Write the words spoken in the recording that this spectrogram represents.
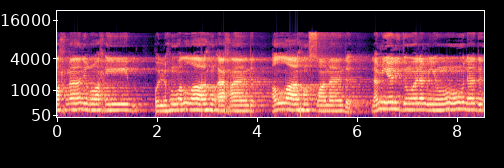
الرحمن الرحيم. قل هو الله أحد الله الصمد. لم يلد ولم يولد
